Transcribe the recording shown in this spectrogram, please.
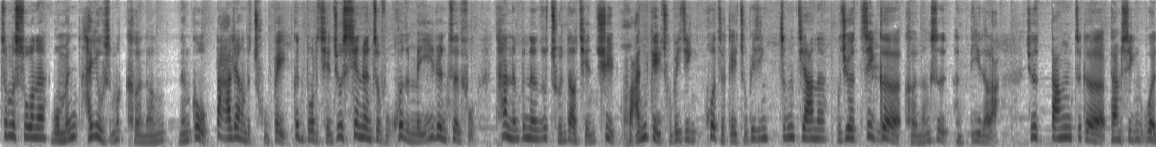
这么说呢，我们还有什么可能能够大量的储备更多的钱？就是现任政府或者每一任政府，他能不能够存到钱去还给储备金，或者给储备金增加呢？我觉得这个可能是很低的啦。就是当这个担心问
